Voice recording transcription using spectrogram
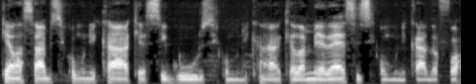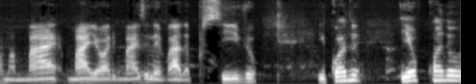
que ela sabe se comunicar, que é seguro se comunicar, que ela merece se comunicar da forma mai, maior e mais elevada possível. E quando e eu quando eu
